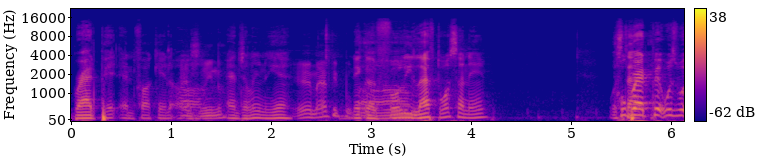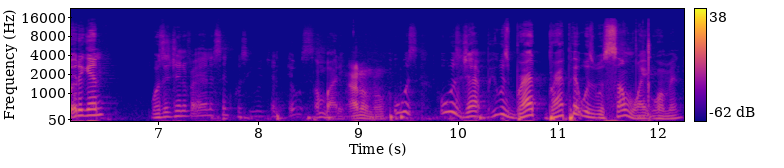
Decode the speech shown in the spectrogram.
Brad Pitt and fucking uh, Angelina. Angelina, yeah, yeah, man. People. nigga fully left. What's her name? What's who that? Brad Pitt was with again? Was it Jennifer Anderson? Was he with? Jen- it was somebody. I don't know. Who was who was Jap? He was Brad. Brad Pitt was with some white woman,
